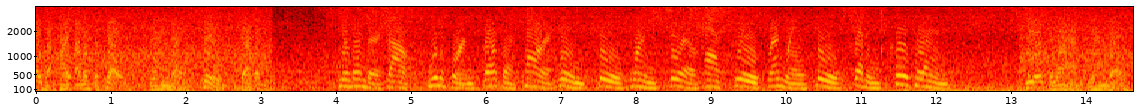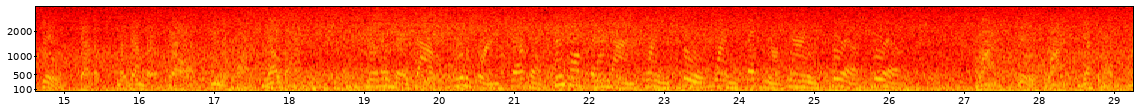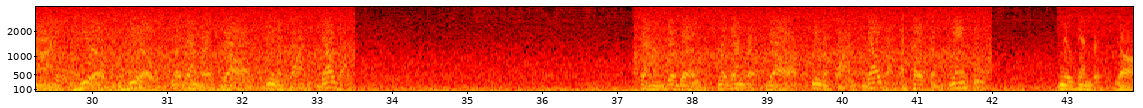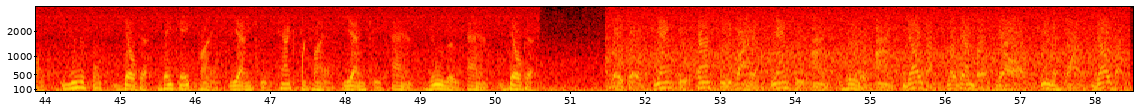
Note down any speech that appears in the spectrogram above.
Approach, approach. Runway 27. November Golf Uniform Delta Tower Wind 210 Ash 3 Runway 27 Clear to land. Clear to land. Runway 27. November Golf Uniform Delta. November Golf Uniform Delta Contact ground on 121 decimal 900 One, two, one, decimal, nine, zero, zero. November Golf Uniform Delta. Seven good day. November Golf Uniform Delta. Approaching Yankee. November, Golf, Uniform, Delta, vacate via Yankee, taxi via Yankee, and Zulu and Delta. Vacate Yankee. Taxi via Yankee and Zulu and Delta. November Golf Uniform Delta.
